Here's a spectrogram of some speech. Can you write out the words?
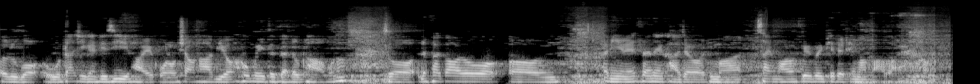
ဟိုလိုပေါ့ဟိုတာချီကန်ပစ္စည်းတွေဟာတွေအကုန်လုံးရှောင်ထားပြီးတော့ homemade တက်တက်လုပ်ထားတာပေါ့နော်ဆိုတော့လက်ဖက်ကတော့အအမြင်နဲ့စမ်းတဲ့ခါကျတော့ဒီမှာဆိုင်မှာတော့ favorite ဖြစ်တဲ့ထဲမှာပါပါတယ်ဟုတ်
